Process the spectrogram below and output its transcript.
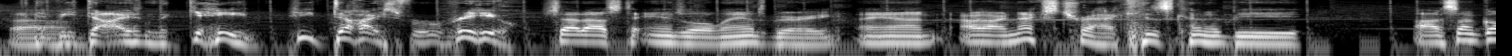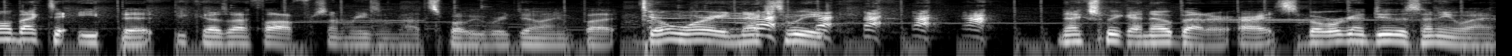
If Um, he dies in the game, he dies for real. shout outs to Angela Lansbury. And our next track is going to be. Uh, so I'm going back to 8 bit because I thought for some reason that's what we were doing. But don't worry, next week. next week I know better. All right, so but we're going to do this anyway.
